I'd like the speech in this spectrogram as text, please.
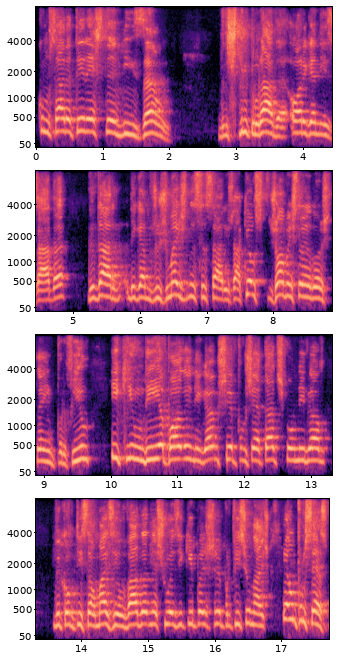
começar a ter esta visão estruturada, organizada, de dar, digamos, os meios necessários àqueles jovens treinadores que têm perfil e que um dia podem, digamos, ser projetados para um nível de competição mais elevada nas suas equipas profissionais. É um processo,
